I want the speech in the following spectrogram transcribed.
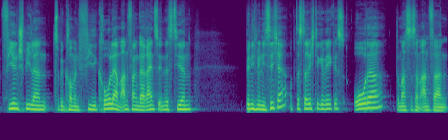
vielen Spielern zu bekommen, viel Kohle am Anfang da rein zu investieren, bin ich mir nicht sicher, ob das der richtige Weg ist. Oder du machst es am Anfang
